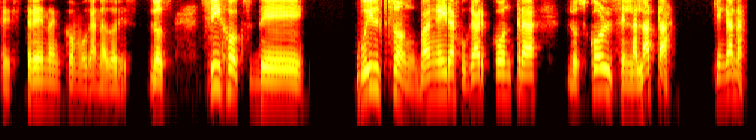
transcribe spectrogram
Se estrenan como ganadores. Los Seahawks de Wilson van a ir a jugar contra los Colts en la lata. ¿Quién gana?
